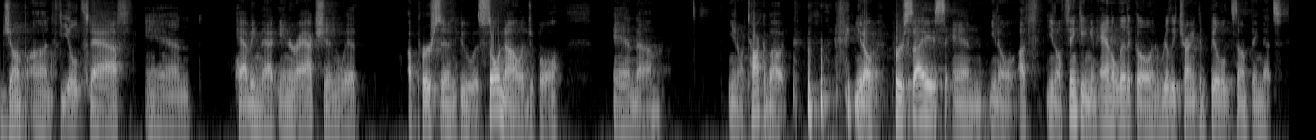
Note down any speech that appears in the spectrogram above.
jump on field staff and having that interaction with a person who was so knowledgeable and um, you know talk about you know precise and you know a, you know thinking and analytical and really trying to build something that's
